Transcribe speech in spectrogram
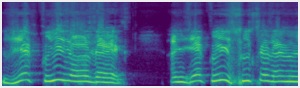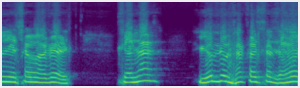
जे कुणी जबाबदार आहेत आणि जे कुणी सूत्रधार म्हणून याच्या मागे आहेत त्यांना योग्य प्रकारचा धडा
